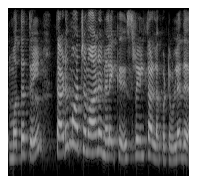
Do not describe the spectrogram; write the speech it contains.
மொத்தத்தில் தடுமாற்றமான நிலைக்கு இஸ்ரேல் தள்ளப்பட்டுள்ளது.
